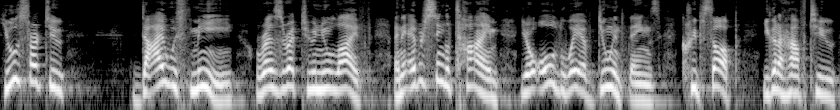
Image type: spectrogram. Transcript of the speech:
you'll start to die with me, resurrect to a new life. And every single time your old way of doing things creeps up, you're going to have to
